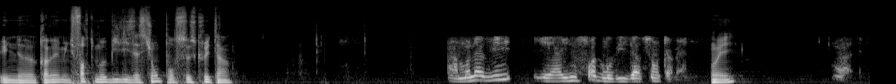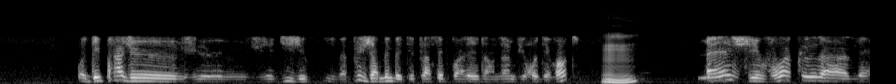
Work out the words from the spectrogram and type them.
une, quand même une forte mobilisation pour ce scrutin. À mon avis, il y a une forte mobilisation quand même. Oui. Ouais. Au départ, je, je, je dis je ne vais plus jamais me déplacer pour aller dans un bureau de vote. Mmh. Mais je vois que la, les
